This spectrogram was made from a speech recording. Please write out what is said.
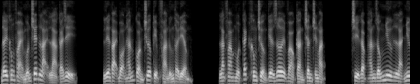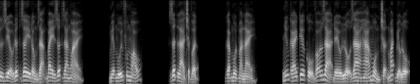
Đây không phải muốn chết lại là cái gì? Liên tại bọn hắn còn chưa kịp phản ứng thời điểm, lạc phàm một cách không trưởng kia rơi vào càn chân trên mặt. Chỉ gặp hắn giống như là như diều đứt dây đồng dạng bay rớt ra ngoài. Miệng mũi phun máu. Rất là chật vật. Gặp một màn này, những cái kia cổ võ giả đều lộ ra há mồm trợn mắt biểu lộ.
